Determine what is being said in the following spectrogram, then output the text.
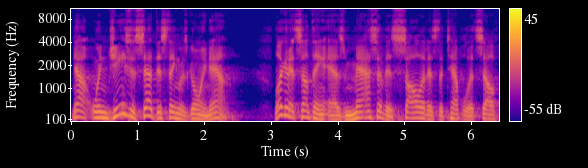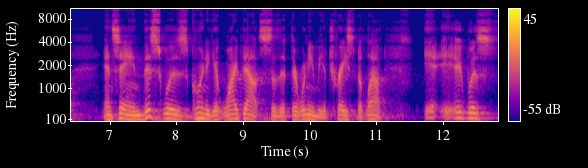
Now, when Jesus said this thing was going down, looking at something as massive, as solid as the temple itself, and saying this was going to get wiped out so that there wouldn't even be a trace of it left, it, it was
